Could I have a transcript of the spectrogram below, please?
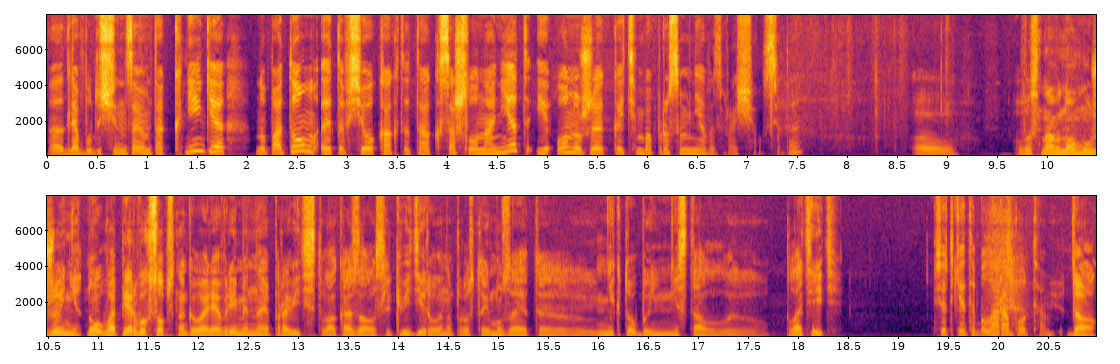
э, для будущей, назовем так, книги, но потом это все как-то так сошло на нет, и он уже к этим вопросам не возвращался, да? Э, в основном уже нет. Ну, во-первых, собственно говоря, временное правительство оказалось ликвидировано, просто ему за это никто бы не стал э, платить. Все-таки это была работа. Да,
